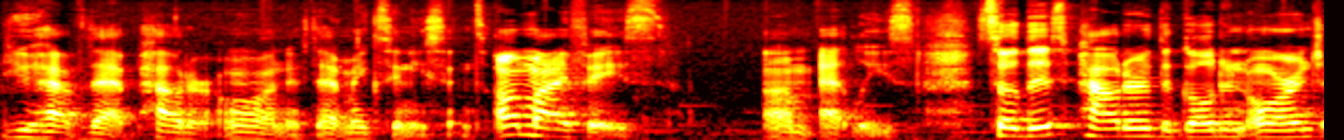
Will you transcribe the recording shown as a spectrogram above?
you have that powder on, if that makes any sense. On my face, um, at least. So this powder, the golden orange,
